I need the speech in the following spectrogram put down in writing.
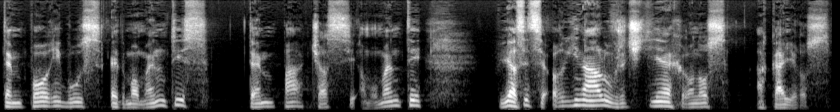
temporibus et momentis, tempa, časy a momenty, v jazyce originálu v řečtině chronos a kairos.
